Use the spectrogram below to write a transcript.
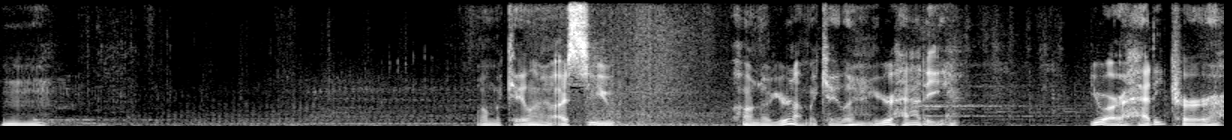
Hmm. Well, Mikaela, I see you. Oh no, you're not Mikaela. You're Haddie. You are Haddie Kaur.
